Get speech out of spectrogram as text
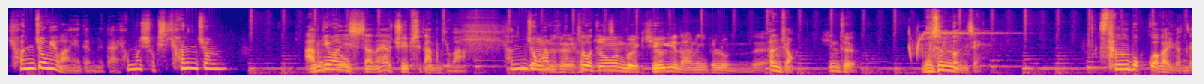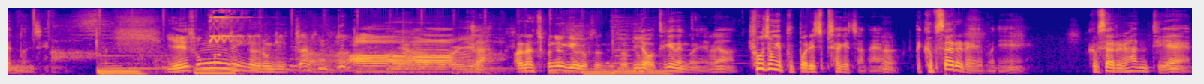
현종이 왕이 됩니다. 현문 씨 혹시 현종 암기왕이시잖아요. 주입식 암기왕. 현종 한번 주세요. 키워드리죠. 현종은 뭐 기억이 나는 게 별로 없는데. 현종. 힌트. 무슨 논쟁? 상복과 관련된 논쟁. 예속 논쟁인가 그런 게 있잖아. 아, 이게 자, 아, 난 전혀 기억이 없었는데. 저도. 이게 어떻게 된 거냐면 효종이 북벌에 집착했잖아요. 네. 근데 급사를 해 이분이. 급사를 한 뒤에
